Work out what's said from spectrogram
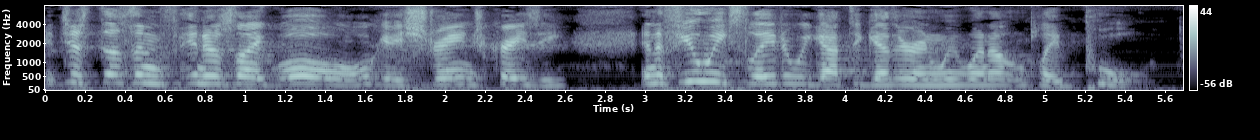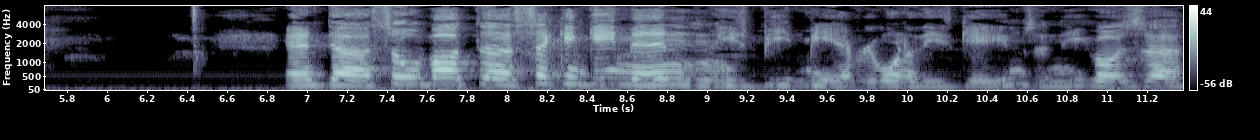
It just doesn't, and it was like, whoa, okay, strange, crazy. And a few weeks later, we got together and we went out and played pool. And uh, so about the second game in, and he's beaten me every one of these games, and he goes, uh,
